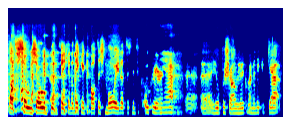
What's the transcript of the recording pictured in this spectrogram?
dat is sowieso een punt. Weet je, dan denk ik, wat is mooi? Dat is natuurlijk ook weer Ja. eh, eh, heel persoonlijk. Maar dan denk ik, ja,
